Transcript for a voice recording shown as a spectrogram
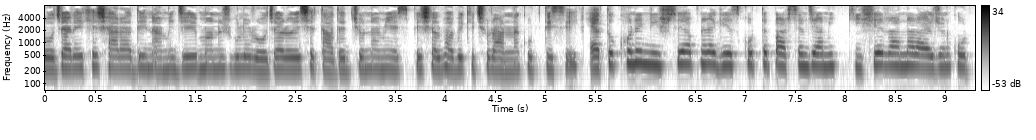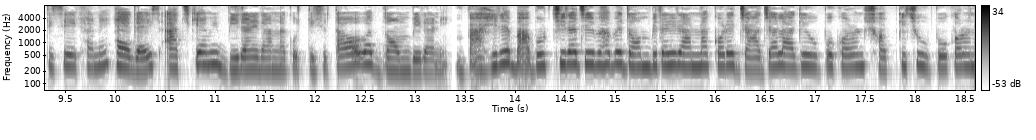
রোজা রেখে সারাদিন আমি যে মানুষগুলো রোজা রয়েছে, তাদের জন্য আমি স্পেশাল ভাবে কিছু রান্না করতেছি। এতক্ষণে নিশ্চয়ই আপনারা গেস করতে পারছেন যে আমি কিসের রান্নার আয়োজন করতেছি এখানে। হ্যাঁ গাইস আজকে আমি বিরিয়ানি রান্না করতেছি, তাও আবার দম বিরিয়ানি। বাহিরে বাবুর্চিরা যেভাবে দম বিরিয়ানি রান্না করে, যা যা লাগে উপকরণ, সবকিছু উপকরণ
